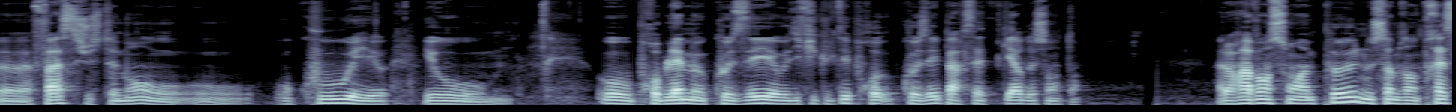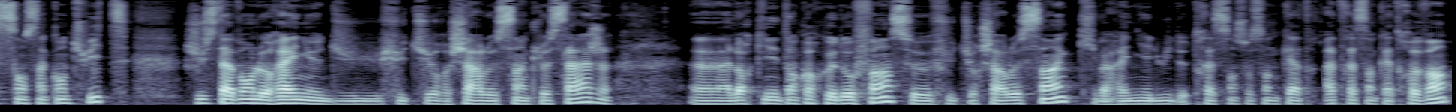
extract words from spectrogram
euh, face justement aux, coups et, aux, aux, problèmes causés, aux difficultés causées par cette guerre de Cent Ans. Alors avançons un peu, nous sommes en 1358, juste avant le règne du futur Charles V le Sage, euh, alors qu'il n'est encore que dauphin, ce futur Charles V, qui va régner lui de 1364 à 1380,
